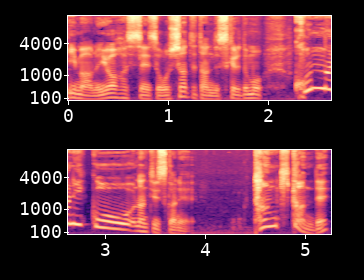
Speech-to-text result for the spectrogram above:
今あの岩橋先生おっしゃってたんですけれどもこんなにこう何て言うんですかね短期間で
